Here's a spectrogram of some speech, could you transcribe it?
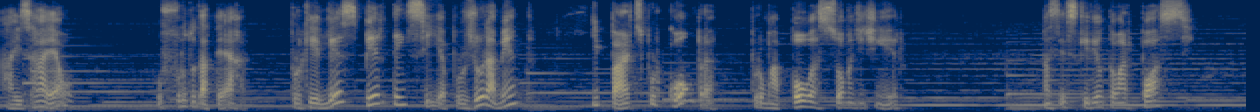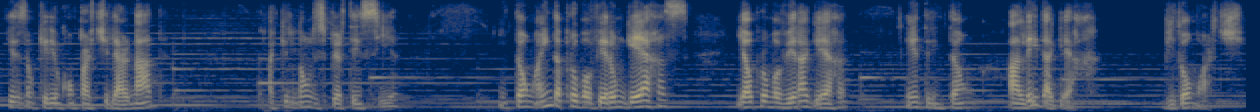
a Israel o fruto da terra, porque lhes pertencia por juramento e partes por compra por uma boa soma de dinheiro. Mas eles queriam tomar posse, eles não queriam compartilhar nada, aquilo não lhes pertencia. Então, ainda promoveram guerras e ao promover a guerra, entra então a lei da guerra, vida ou morte.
